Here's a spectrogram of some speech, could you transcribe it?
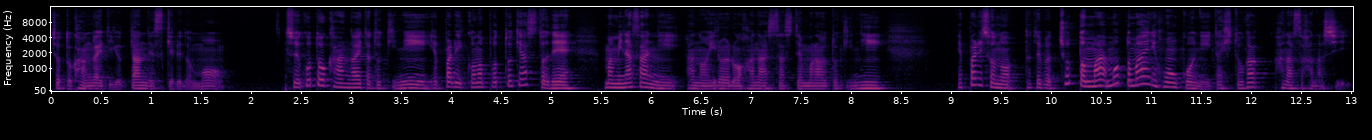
ちょっと考えて言ったんですけれどもそういうことを考えた時にやっぱりこのポッドキャストで、まあ、皆さんにあのいろいろお話しさせてもらう時にやっぱりその例えばちょっと前もっと前に香港にいた人が話す話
